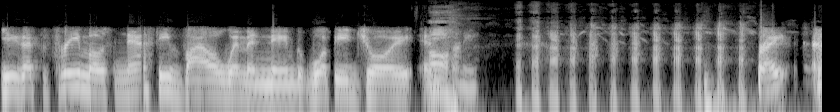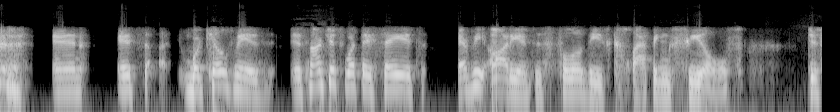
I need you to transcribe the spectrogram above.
you got the three most nasty, vile women named Whoopi, Joy, and Oh. Sunny. right? and it's what kills me is it's not just what they say; it's every audience is full of these clapping seals. Just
